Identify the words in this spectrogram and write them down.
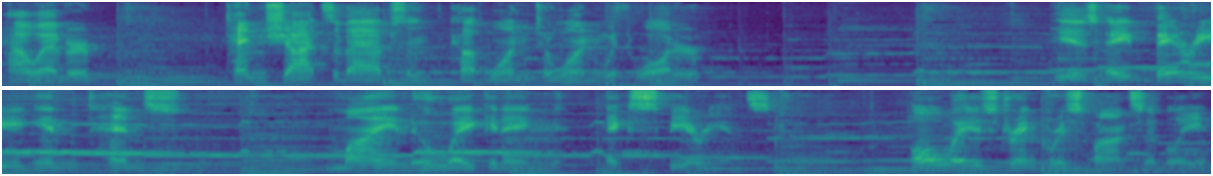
However, 10 shots of absinthe cut one to one with water is a very intense, mind awakening experience. Always drink responsibly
